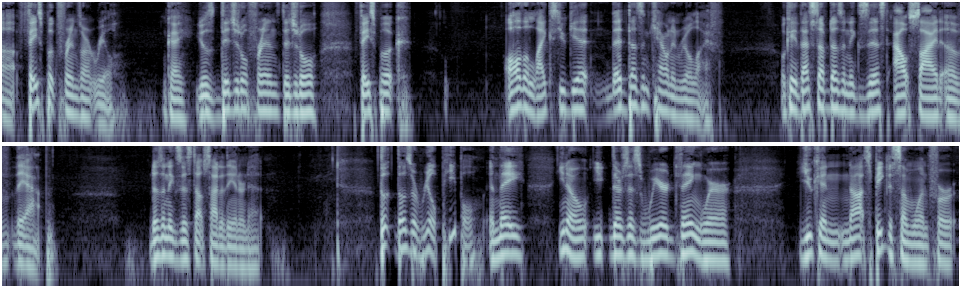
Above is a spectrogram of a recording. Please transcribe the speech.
uh, Facebook friends aren't real. Okay, those digital friends, digital Facebook all the likes you get, that doesn't count in real life. Okay, that stuff doesn't exist outside of the app. Doesn't exist outside of the internet. Th- those are real people, and they, you know, y- there's this weird thing where you can not speak to someone for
